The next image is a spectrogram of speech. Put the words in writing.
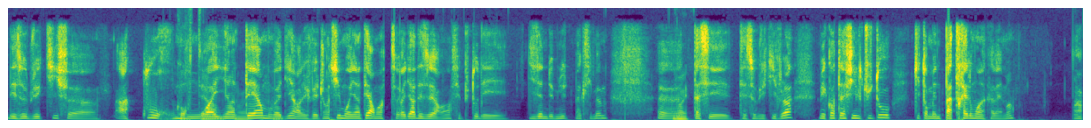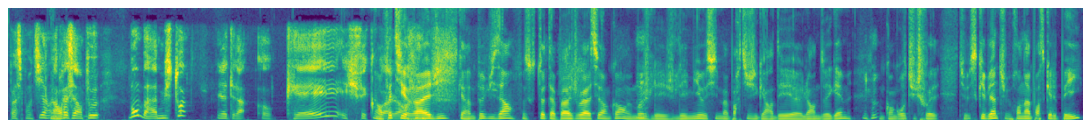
des objectifs euh, à court, moyen terme, on va dire. je vais être gentil, moyen terme, hein, ça va dire des heures, hein, c'est plutôt des dizaines de minutes maximum. Euh, tu as ces, objectifs-là. Mais quand tu as fini le tuto, qui t'emmène pas très loin quand même, hein, on va pas se mentir. Après, c'est un peu bon, bah amuse-toi. Et là, t'es là, ok. Et je fais quoi En fait, il réagit, ce qui est un peu bizarre, parce que toi, t'as pas joué assez encore, mais moi, hmm. je l'ai mis aussi de ma partie, j'ai gardé euh, Learn the Game. Mhm. Donc, en gros, tu choisis. Ce qui est bien, tu prends n'importe quel pays,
